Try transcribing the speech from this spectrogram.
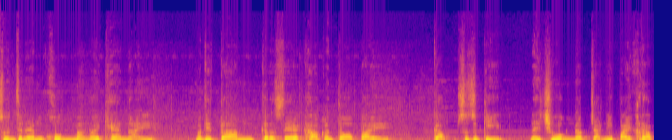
ส่วนจะแหลมคมมากน้อยแค่ไหน มาติดตามกระแสข่าวกันต่อไปกับ Suzuki ในช่วงนับจากนี้ไปครับ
